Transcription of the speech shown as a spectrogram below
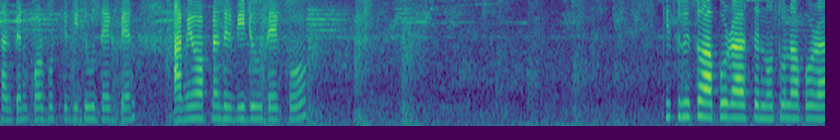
থাকবেন, পরবর্তী ভিডিও দেখবেন। আমিও আপনাদের ভিডিও দেখব। কিছু কিছু আপুরা আছে, নতুন আপুরা,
